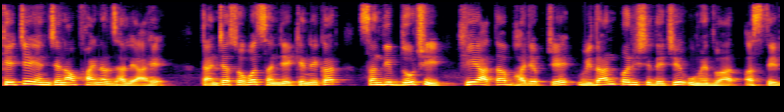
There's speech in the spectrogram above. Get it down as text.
केचे यांचे नाव फायनल झाले आहे. त्यांच्यासोबत संजय केनेकर संदीप जोशी हे आता भाजपचे विधान परिषदेचे उमेदवार असतील.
